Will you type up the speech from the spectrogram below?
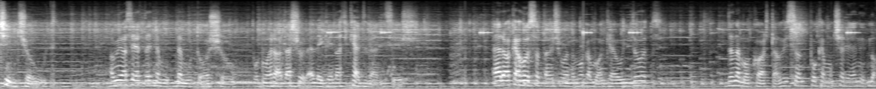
Csincsóút. Ami azért egy nem, nem utolsó Pokémon, ráadásul eléggé nagy kedvenc is. Erre akár hozhattam is volna magam a Geoidot, de nem akartam, viszont Pokémon cserélni, na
